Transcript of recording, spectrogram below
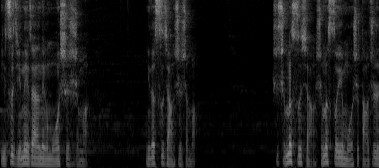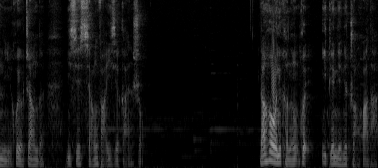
你自己内在的那个模式是什么。你的思想是什么？是什么思想、什么思维模式导致你会有这样的一些想法、一些感受？然后你可能会一点点的转化它，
